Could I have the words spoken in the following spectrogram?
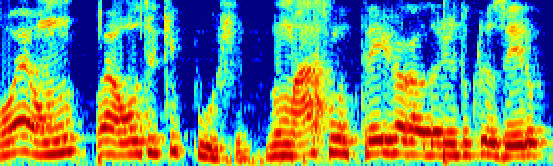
ou é um ou é outro que puxa. No máximo três jogadores do Cruzeiro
